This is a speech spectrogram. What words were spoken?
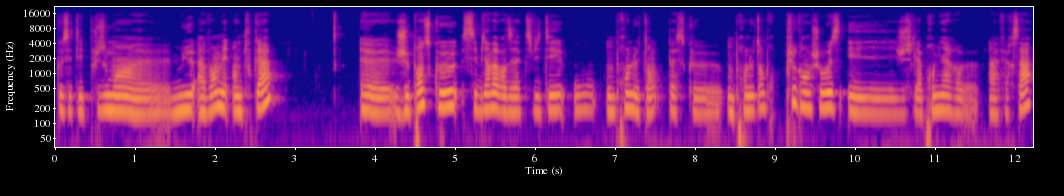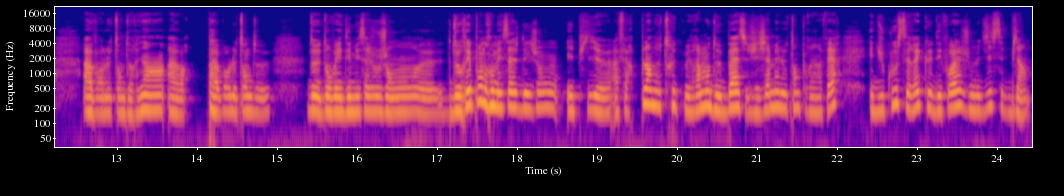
que c'était plus ou moins mieux avant, mais en tout cas, je pense que c'est bien d'avoir des activités où on prend le temps parce que on prend le temps pour plus grand chose et je suis la première à faire ça, à avoir le temps de rien, à avoir pas avoir le temps de d'envoyer des messages aux gens, euh, de répondre aux messages des gens et puis euh, à faire plein de trucs, mais vraiment de base, j'ai jamais le temps pour rien faire. Et du coup, c'est vrai que des fois, je me dis c'est bien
